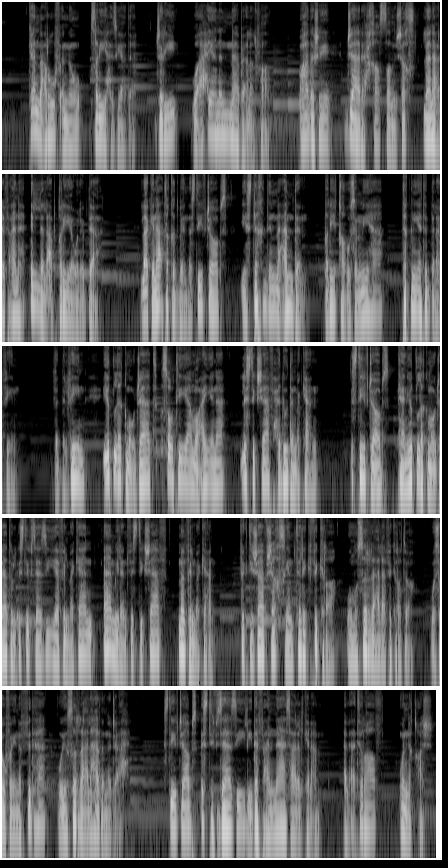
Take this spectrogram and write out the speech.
كان معروف أنه صريح زيادة جريء وأحيانا نابي الألفاظ وهذا شيء جارح خاصة من شخص لا نعرف عنه إلا العبقرية والإبداع. لكن أعتقد بأن ستيف جوبز يستخدم عمدا طريقة أسميها تقنية الدلافين فالدلفين يطلق موجات صوتية معينة لاستكشاف حدود المكان ستيف جوبز كان يطلق موجاته الاستفزازية في المكان آملا في استكشاف من في المكان في اكتشاف شخص يمتلك فكرة ومصر على فكرته وسوف ينفذها ويصر على هذا النجاح. ستيف جوبز استفزازي لدفع الناس على الكلام، الاعتراض والنقاش.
